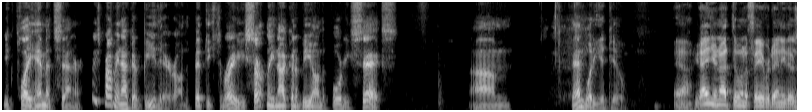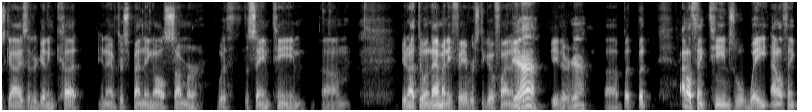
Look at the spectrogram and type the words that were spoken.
You can play him at center. He's probably not going to be there on the 53. He's certainly not going to be on the 46. Um, then what do you do? Yeah, and you're not doing a favor to any of those guys that are getting cut. You know, after spending all summer with the same team, um, you're not doing them any favors to go find yeah either. Yeah. Uh, but but I don't think teams will wait. I don't think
